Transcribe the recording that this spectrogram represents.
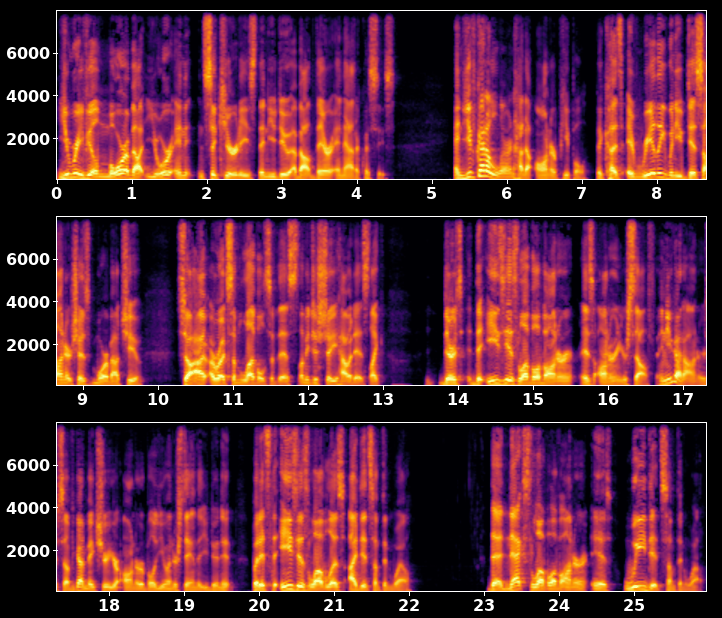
you reveal more about your insecurities than you do about their inadequacies. And you've got to learn how to honor people because it really, when you dishonor, it shows more about you. So I, I wrote some levels of this. Let me just show you how it is. Like, there's the easiest level of honor is honoring yourself. And you got to honor yourself. You got to make sure you're honorable. You understand that you're doing it. But it's the easiest level is I did something well. The next level of honor is we did something well.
